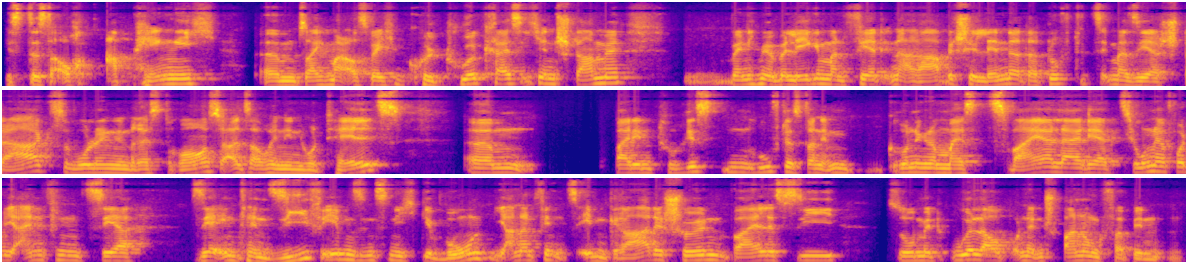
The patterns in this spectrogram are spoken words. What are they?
Ist das auch abhängig, ähm, sage ich mal, aus welchem Kulturkreis ich entstamme? Wenn ich mir überlege, man fährt in arabische Länder, da duftet es immer sehr stark, sowohl in den Restaurants als auch in den Hotels. Ähm, bei den Touristen ruft es dann im Grunde genommen meist zweierlei Reaktionen hervor. Die einen finden es sehr sehr intensiv eben, sind es nicht gewohnt. Die anderen finden es eben gerade schön, weil es sie so mit Urlaub und Entspannung verbinden.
